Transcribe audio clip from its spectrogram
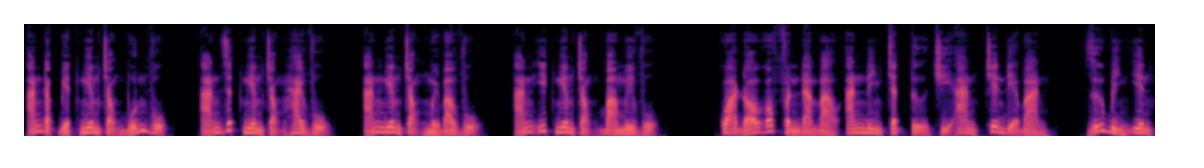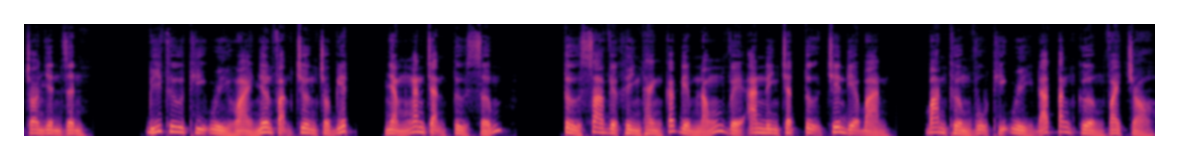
án đặc biệt nghiêm trọng 4 vụ, án rất nghiêm trọng 2 vụ, án nghiêm trọng 13 vụ, án ít nghiêm trọng 30 vụ. Qua đó góp phần đảm bảo an ninh trật tự trị an trên địa bàn, giữ bình yên cho nhân dân. Bí thư thị ủy Hoài Nhơn Phạm Trương cho biết, nhằm ngăn chặn từ sớm, từ xa việc hình thành các điểm nóng về an ninh trật tự trên địa bàn, Ban Thường vụ thị ủy đã tăng cường vai trò,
